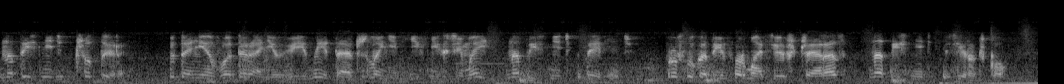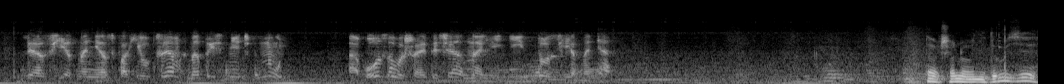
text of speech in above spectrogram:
Натисніть 4. Питання ветеранів війни та членів їхніх сімей натисніть 9. Прослухати інформацію ще раз натисніть зірочку. Для з'єднання з фахівцем натисніть 0 або залишайтеся на лінії до з'єднання. Так, шановні друзі,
